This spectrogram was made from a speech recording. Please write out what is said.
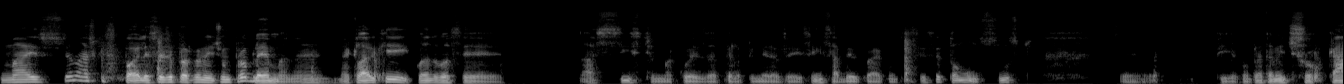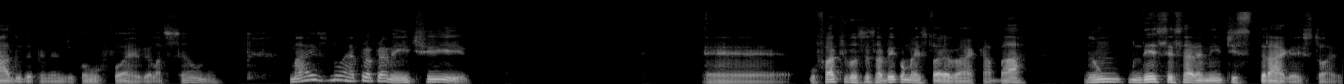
mas eu não acho que spoiler seja propriamente um problema, né? É claro que quando você assiste uma coisa pela primeira vez sem saber o que vai acontecer, você toma um susto, você fica completamente chocado, dependendo de como for a revelação, né? Mas não é propriamente é, o fato de você saber como a história vai acabar não necessariamente estraga a história.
